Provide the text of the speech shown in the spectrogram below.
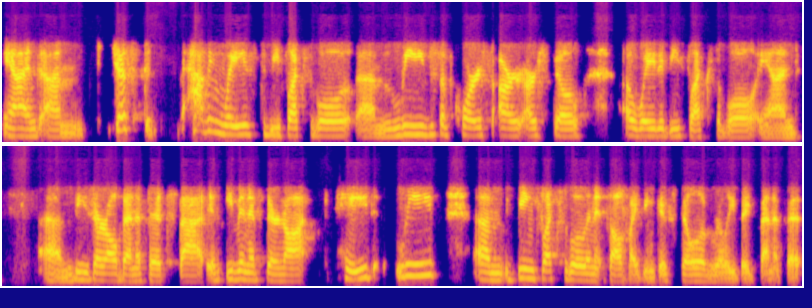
And um, just having ways to be flexible. Um, leaves, of course, are, are still a way to be flexible. And um, these are all benefits that, even if they're not paid leave, um, being flexible in itself, I think, is still a really big benefit.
